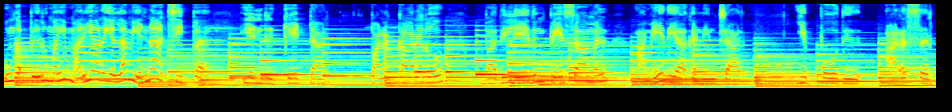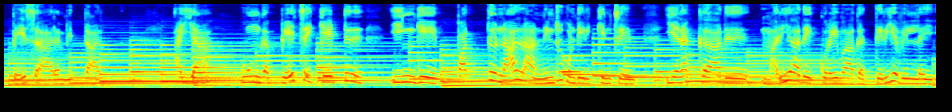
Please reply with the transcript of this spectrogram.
உங்க பெருமை மரியாதை எல்லாம் என்ன ஆச்சு இப்ப? என்று கேட்டார். பணக்காரரோ பதில் ஏதும் பேசாமல் அமைதியாக நின்றார். இப்போது அரசர் பேச ஆரம்பித்தார். ஐயா உங்க பேச்சை கேட்டு இங்கே பத்து நாள் நான் நின்று கொண்டிருக்கின்றேன். எனக்கு அது மரியாதை குறைவாக தெரியவில்லை.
